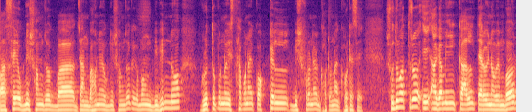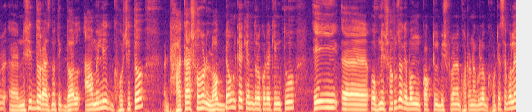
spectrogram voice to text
বাসে অগ্নিসংযোগ বা যানবাহনে অগ্নিসংযোগ এবং বিভিন্ন গুরুত্বপূর্ণ স্থাপনায় ককটেল বিস্ফোরণের ঘটনা ঘটেছে। শুধুমাত্র এই আগামী কাল তেরোই নভেম্বর নিষিদ্ধ রাজনৈতিক দল আওয়ামী লীগ ঘোষিত ঢাকা শহর লকডাউনকে কেন্দ্র করে কিন্তু এই অগ্নিসংযোগ এবং ককটেল বিস্ফোরণের ঘটনাগুলো ঘটেছে বলে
